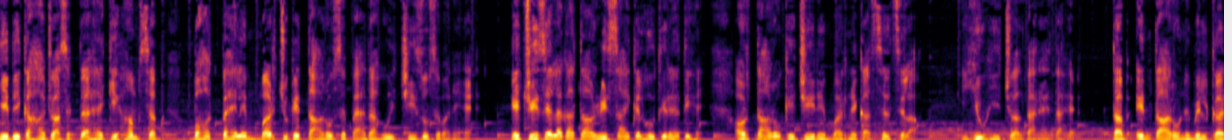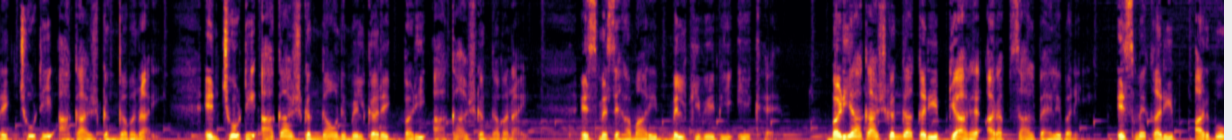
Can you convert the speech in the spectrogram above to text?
यह भी कहा जा सकता है कि हम सब बहुत पहले मर चुके तारों से पैदा हुई चीज़ों से बने हैं। ये चीज़ें लगातार रिसाइकल होती रहती हैं और तारों के जीने मरने का सिलसिला यूँ ही चलता रहता है। तब इन तारों ने मिलकर एक छोटी आकाश गंगा बनाई। इन छोटी आकाश गंगाओं ने मिलकर एक बड़ी आकाश गंगा बनाई। इसमें से हमारी मिल्की वे भी एक है। बड़ी आकाश गंगा करीब 11 अरब साल पहले बनी। इसमें करीब अरबों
